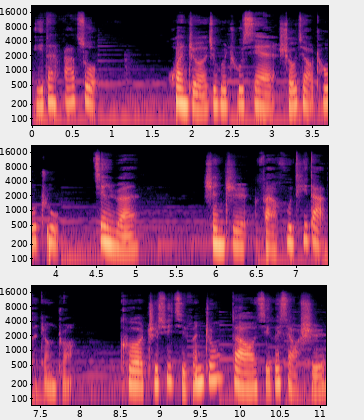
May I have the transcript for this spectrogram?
一旦发作，患者就会出现手脚抽搐、痉挛，甚至反复踢打的症状，可持续几分钟到几个小时，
